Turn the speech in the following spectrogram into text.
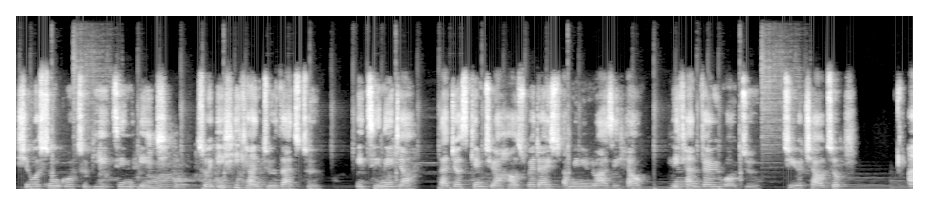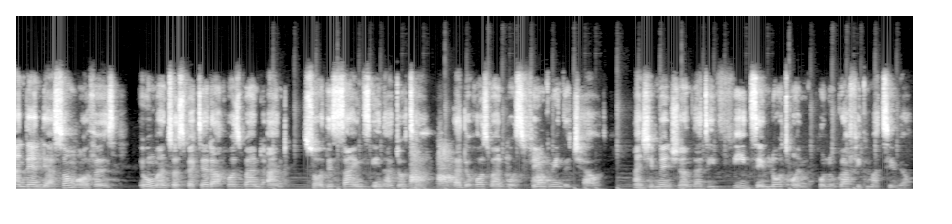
she will soon grow to be a teenage. Mm. So if he can do that to a teenager that just came to your house, whether it's I mean, you know, as a help, he Yeah. can very well do to your child. So and then there are some others. A woman suspected her husband and saw the signs in her daughter that the husband was fingering the child. And she mentioned that he feeds a lot on pornographic material.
